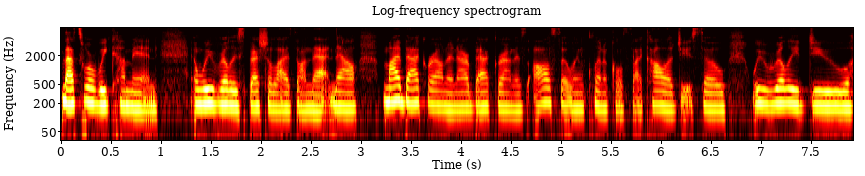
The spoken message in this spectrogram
that's where we come in and we really specialize on that. Now, my background and our background is also in clinical psychology, so we really do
